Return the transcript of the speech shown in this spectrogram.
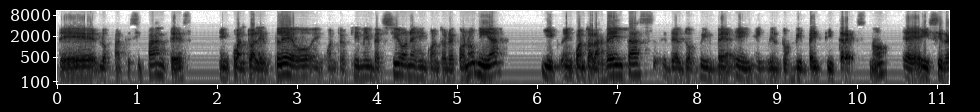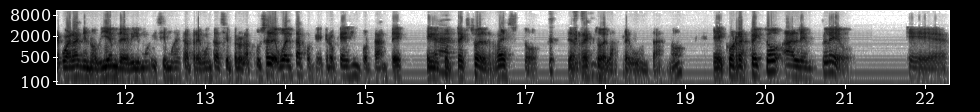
de los participantes en cuanto al empleo, en cuanto al clima de inversiones, en cuanto a la economía y en cuanto a las ventas del 2020, en, el 2023. ¿no? Eh, y si recuerdan, en noviembre vimos, hicimos esta pregunta, siempre la puse de vuelta porque creo que es importante en el contexto del resto, del resto de las preguntas. ¿no? Eh, con respecto al empleo, eh,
